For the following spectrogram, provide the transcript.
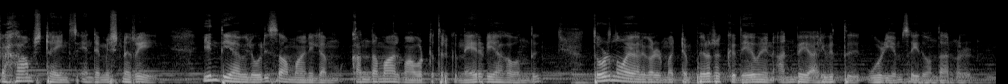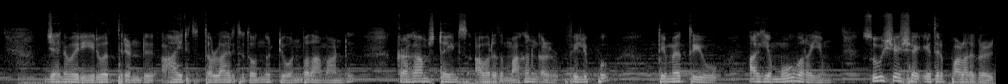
கிரஹாம் ஸ்டைன்ஸ் என்ற மிஷினரி இந்தியாவில் ஒரிசா மாநிலம் கந்தமால் மாவட்டத்திற்கு நேரடியாக வந்து தொழுநோயாளிகள் மற்றும் பிறருக்கு தேவனின் அன்பை அறிவித்து ஊழியம் செய்து வந்தார்கள். ஜனவரி இருபத்தி ரெண்டு ஆயிரத்தி தொள்ளாயிரத்தி தொண்ணூற்றி ஒன்பதாம் ஆண்டு கிரஹாம் ஸ்டைன்ஸ் அவரது மகன்கள் பிலிப்பு திமேத்தியு ஆகிய மூவரையும் சுவிசேஷ எதிர்ப்பாளர்கள்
